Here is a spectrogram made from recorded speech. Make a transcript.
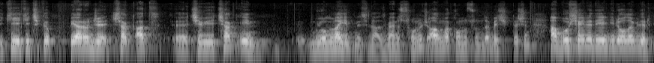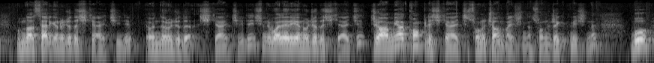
2-2 çıkıp bir an önce çak at, e, çiviyi çak in yoluna gitmesi lazım. Yani sonuç alma konusunda Beşiktaş'ın ha bu şeyle de ilgili olabilir. Bundan Sergen Hoca da şikayetçiydi. Önder Hoca da şikayetçiydi. Şimdi Valerian Hoca da şikayetçi. Camia komple şikayetçi sonuç alma işinden, sonuca gitme işinden. Bu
